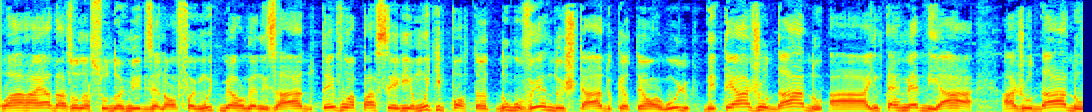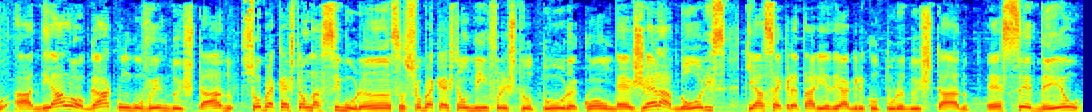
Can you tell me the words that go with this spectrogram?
O Arraial da Zona Sul 2019 foi muito bem organizado, teve uma parceria muito importante do governo do estado, que eu tenho orgulho de ter ajudado a intermediar, ajudado a dialogar com o governo do estado sobre a questão da segurança, sobre a questão de infraestrutura, com é, geradores que a Secretaria de Agricultura do estado Estado é, cedeu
